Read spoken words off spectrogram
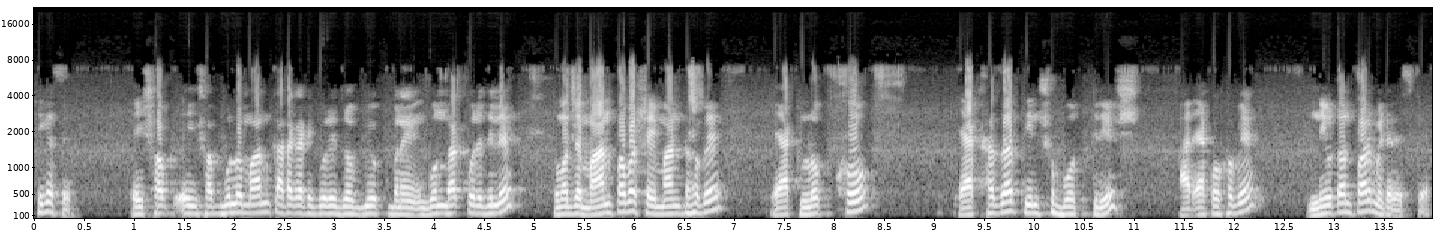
ঠিক আছে? এই সব, এই সবগুলো মান কাটাকাটি করে যোগ বিয়োগ মানে গুণ ভাগ করে দিলে তোমার যে মান পাবা সেই মানটা হবে এক লক্ষ এক হাজার তিনশো বত্রিশ, আর একক হবে নিউটন পার মিটার স্কোয়ার।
